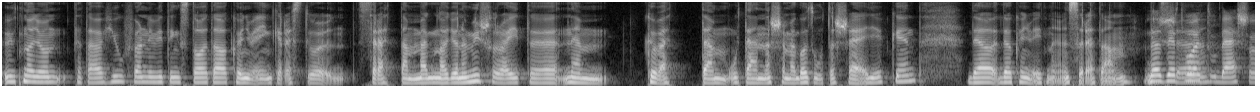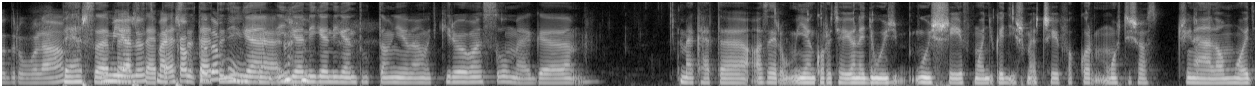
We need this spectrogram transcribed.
őt nagyon, tehát a Hugh Fernie Whittings a könyveink keresztül szerettem meg nagyon. A műsorait nem követ néztem utána se, meg azóta se egyébként, de a, de a könyvét nagyon szeretem. De azért és, volt tudásod róla. Persze, mielőtt persze, persze. Tehát, hogy igen, igen, igen, igen, tudtam nyilván, hogy kiről van szó, meg meg hát azért ilyenkor, hogyha jön egy új, új séf, mondjuk egy ismert séf, akkor most is azt csinálom, hogy,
